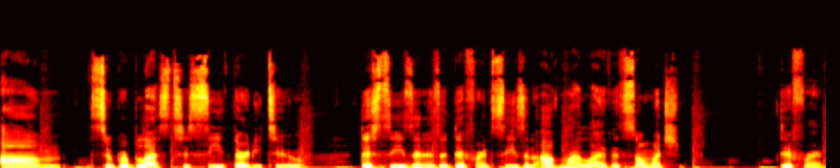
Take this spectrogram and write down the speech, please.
Um, super blessed to see 32. This season is a different season of my life. It's so much different.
